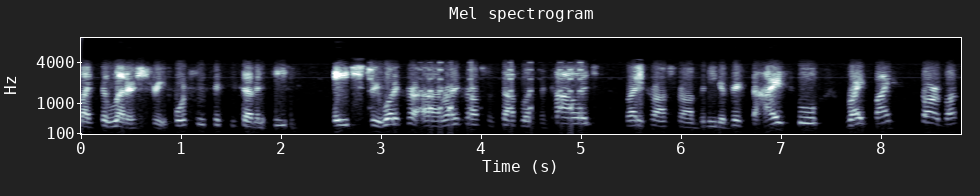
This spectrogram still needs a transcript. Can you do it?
like the letter street. 1467 East H Street, what acro- uh, right across from Southwestern College, right across from Bonita Vista High School, right by Starbucks.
